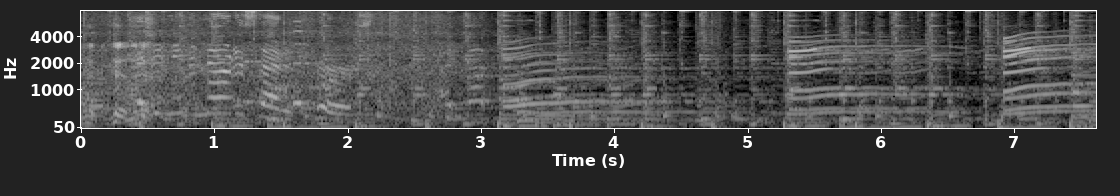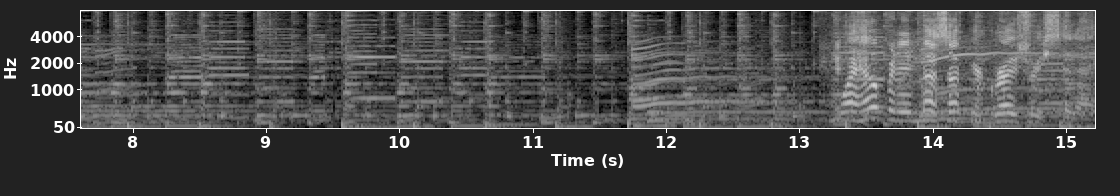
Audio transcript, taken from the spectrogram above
I didn't even notice that at first. Well, I hope it didn't mess up your groceries today.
